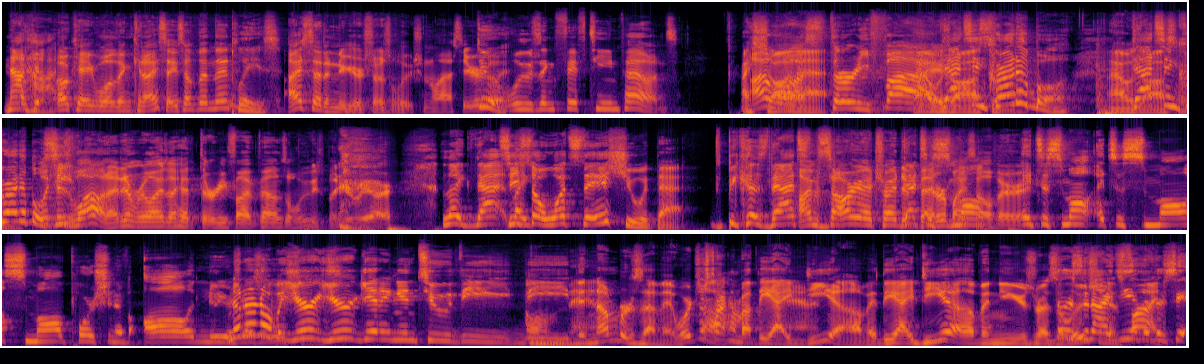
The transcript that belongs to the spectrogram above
not hot. Okay, well then, can I say something then? Please. I set a New Year's resolution last year Do it. losing 15 pounds. I I, saw lost that. 35. That was That's awesome. incredible. That was That's awesome. incredible. which See, is wild. I didn't realize I had 35 pounds to lose, but here we are. like that. See, like, so what's the issue with that? Because that's I'm sorry I tried to that's a better small, myself, Erik. It's a small it's a small small portion of all New Year's No, no, no. But you're you're getting into the the, Oh, the numbers of it. We're just Oh, talking about the man. idea of it. The idea of a New Year's an resolution. is idea that there's the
